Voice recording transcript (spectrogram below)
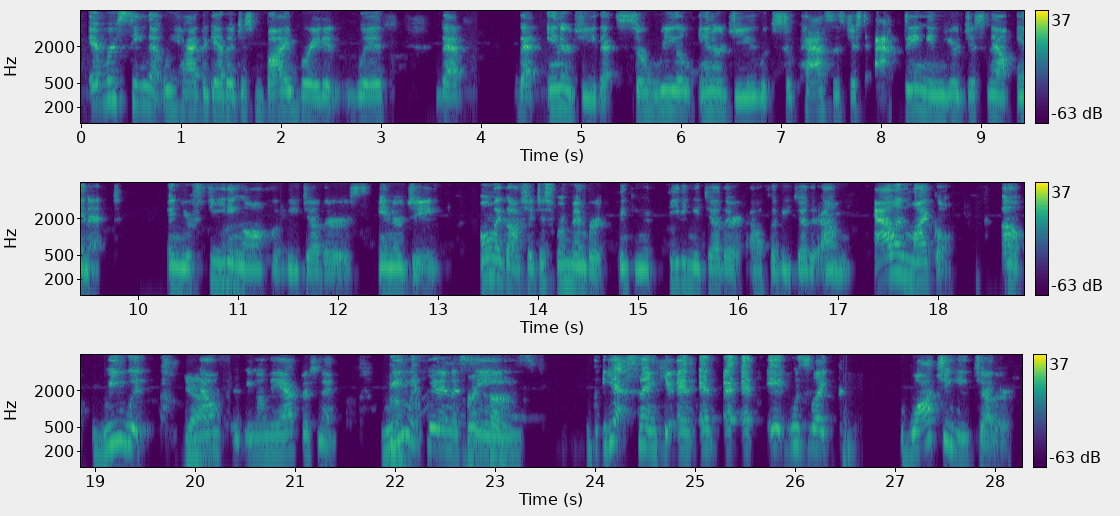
every scene that we had together just vibrated with that that energy, that surreal energy, which surpasses just acting, and you're just now in it, and you're feeding off of each other's energy. Oh my gosh, I just remembered thinking of feeding each other off of each other. Um, Alan Michael, uh, we would. Yes. Now I'm thinking on the actor's name. We would get in a scene. Yes, thank you. And, and and it was like watching each other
